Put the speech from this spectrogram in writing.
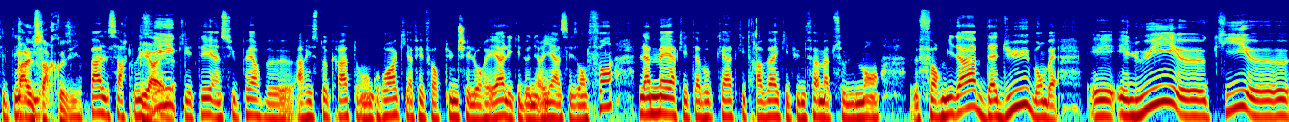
C'était Pas le Sarkozy. Paul Sarkozy, qui était un superbe euh, aristocrate hongrois qui a fait fortune chez L'Oréal et qui donnait rien à ses enfants. La mère, qui est avocate, qui travaille, qui est une femme absolument euh, formidable, d'adu. Bon ben, et, et lui, euh, qui euh,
